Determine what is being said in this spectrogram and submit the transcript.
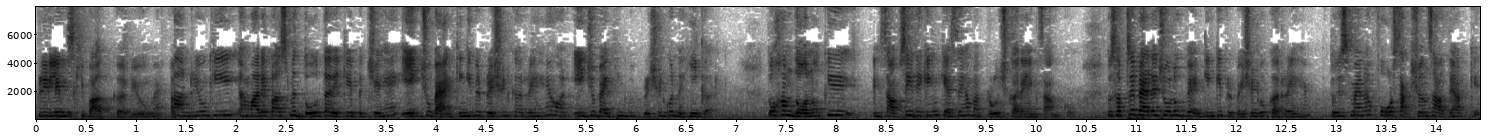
प्रीलिम्स की बात कर रही हूँ मैं। मान रही हूँ कि हमारे पास में दो तरह के बच्चे हैं, एक जो बैंकिंग की प्रिपरेशन कर रहे हैं और एक जो बैंकिंग प्रिपरेशन को नहीं कर रहे तो हम दोनों के हिसाब से ही देखेंगे कैसे हम अप्रोच करें एग्ज़ाम को। तो सबसे पहले जो लोग बैंकिंग की प्रिपरेशन को कर रहे हैं तो इसमें ना फोर सेक्शंस आते हैं आपके।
